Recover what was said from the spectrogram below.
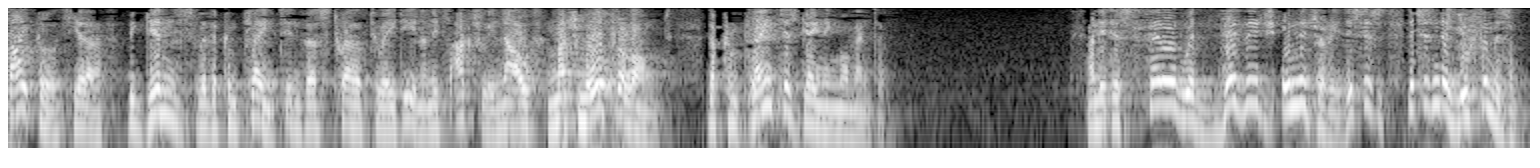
cycle here begins with a complaint in verse 12 to 18 and it's actually now much more prolonged. The complaint is gaining momentum. And it is filled with vivid imagery. This, is, this isn't a euphemism.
